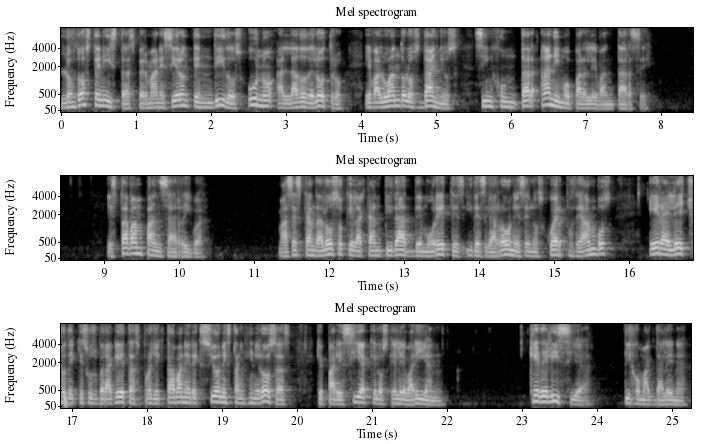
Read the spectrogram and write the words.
Los dos tenistas permanecieron tendidos uno al lado del otro, evaluando los daños sin juntar ánimo para levantarse estaban panza arriba. Más escandaloso que la cantidad de moretes y desgarrones en los cuerpos de ambos era el hecho de que sus braguetas proyectaban erecciones tan generosas que parecía que los elevarían. ¡Qué delicia! dijo Magdalena,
